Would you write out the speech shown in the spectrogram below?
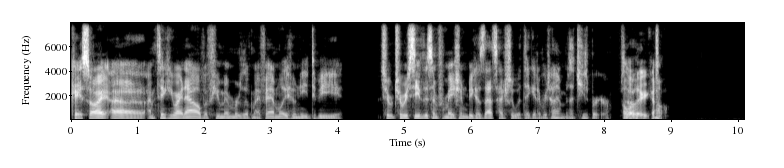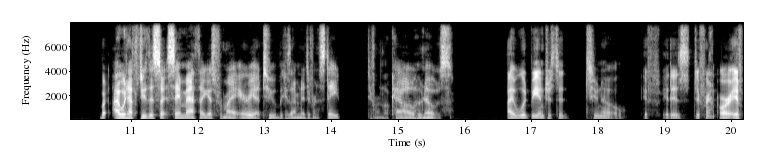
Okay, so I uh, I'm thinking right now of a few members of my family who need to be to to receive this information because that's actually what they get every time is a cheeseburger. So, oh, well, there you go. But I would have to do the same math, I guess, for my area too, because I'm in a different state, different locale. Who knows? I would be interested to know if it is different, or if,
